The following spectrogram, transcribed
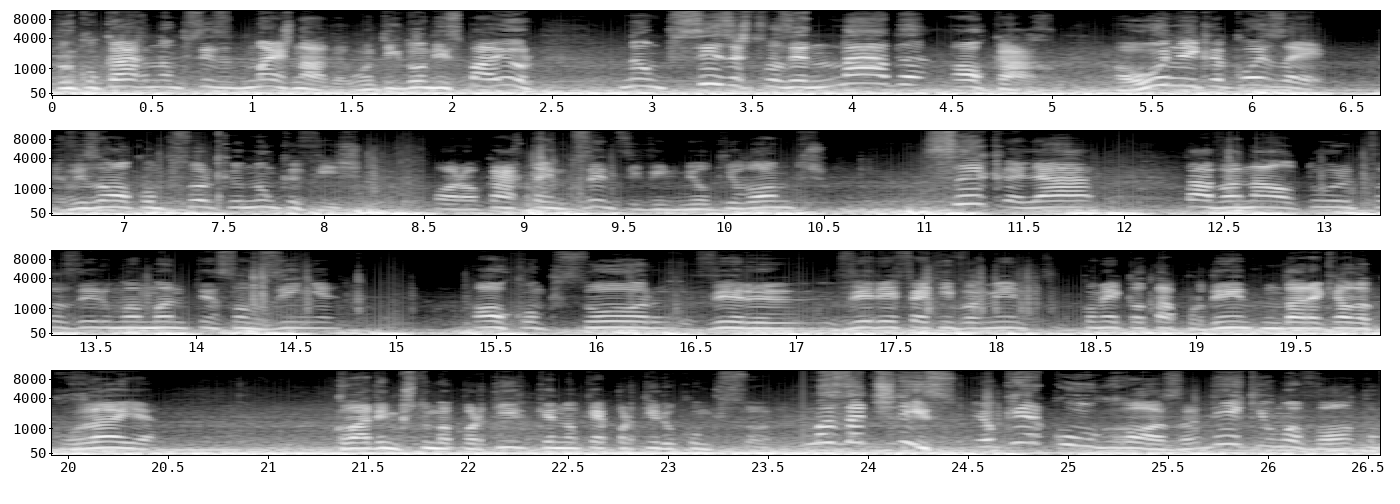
porque o carro não precisa de mais nada. O antigo dono disse, pá, Euro, não precisas de fazer nada ao carro. A única coisa é revisão ao compressor que eu nunca fiz. Ora, o carro tem 220 mil km, se calhar estava na altura de fazer uma manutençãozinha ao compressor, ver, ver efetivamente como é que ele está por dentro, mudar aquela correia dentro costuma partir, quem não quer partir o compressor. Mas antes disso, eu quero que o Hugo Rosa dê aqui uma volta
